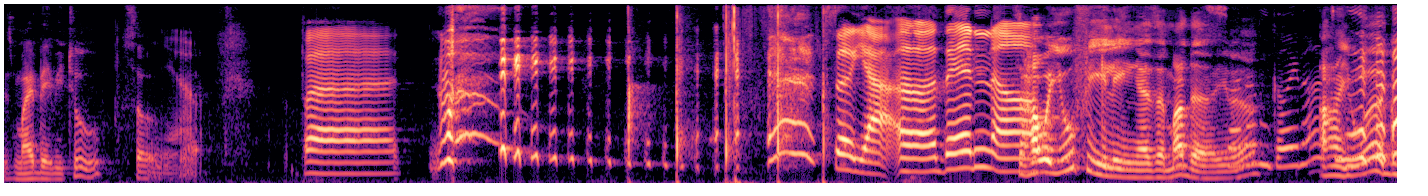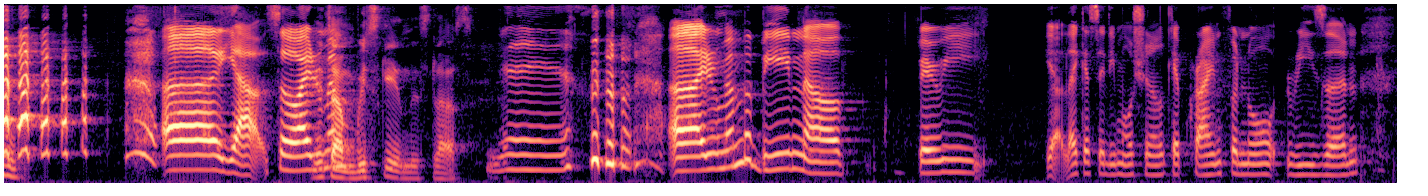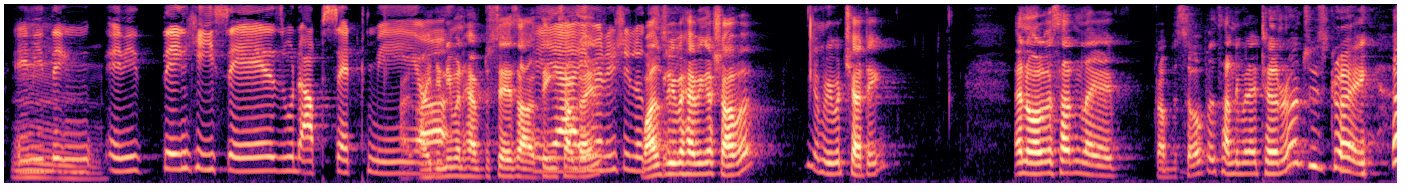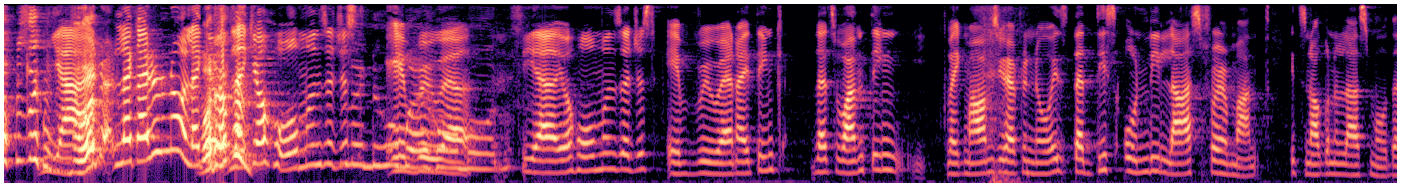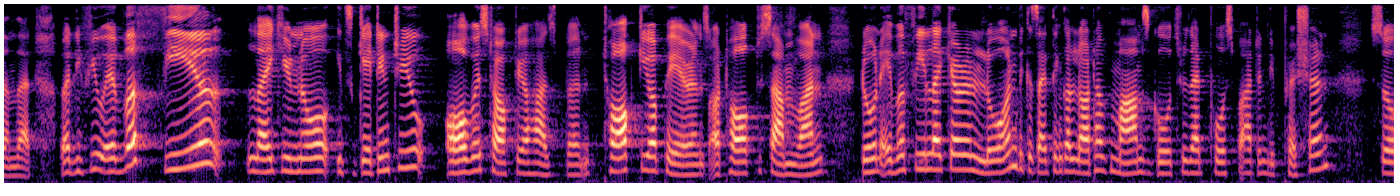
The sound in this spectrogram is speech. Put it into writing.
it's my baby too. So Yeah. yeah. but so yeah uh, then uh, So how are you feeling as a mother? You know. I'm going on Ah, you were good. uh yeah so i Need remember some whiskey in this glass. Yeah. uh, i remember being uh, very yeah like i said emotional kept crying for no reason anything anything he says would upset me. I or- didn't even have to say something Yeah, sometimes. even if she looked Once we were having a shower and we were chatting, and all of a sudden, like I rubbed the soap, and suddenly when I turn around, she's crying. I was like, Yeah, what? don't- like I don't know, like What your, like your hormones are just I everywhere. hormones. Yeah, your hormones are just everywhere, and I think that's one thing. Like moms, you have to know is that this only lasts for a month. It's not going to last more than that. But if you ever feel like you know it's getting to you, always talk to your husband, talk to your parents, or talk to someone. Don't ever feel like you're alone because I think a lot of moms go through that postpartum depression. So,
